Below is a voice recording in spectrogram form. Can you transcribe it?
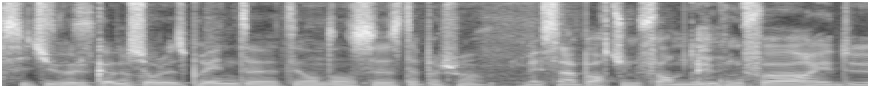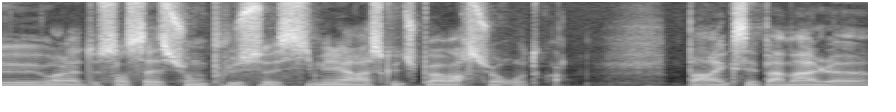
Si tu veux le pas sur le sprint, euh, t'es en danseuse, t'as pas le choix. mais ça apporte une forme de confort et de, voilà, de sensation plus euh, similaire à ce que tu peux avoir sur route. Quoi. Paraît que c'est pas mal. euh,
